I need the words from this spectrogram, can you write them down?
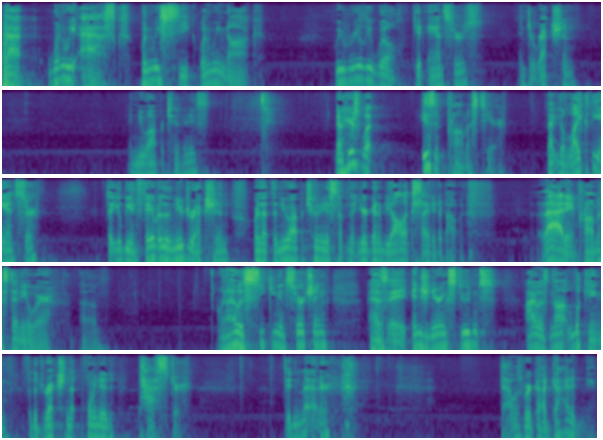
That when we ask, when we seek, when we knock, we really will get answers and direction and new opportunities. Now, here's what isn't promised here that you'll like the answer, that you'll be in favor of the new direction, or that the new opportunity is something that you're going to be all excited about. That ain't promised anywhere. Um, when I was seeking and searching as a engineering student, I was not looking for the direction that pointed pastor. Didn't matter. that was where God guided me.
